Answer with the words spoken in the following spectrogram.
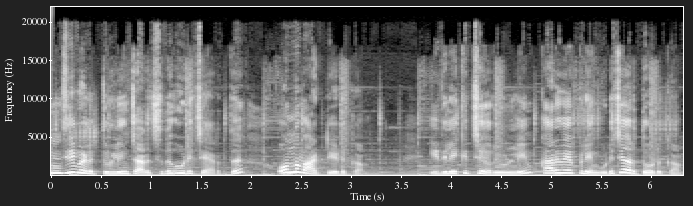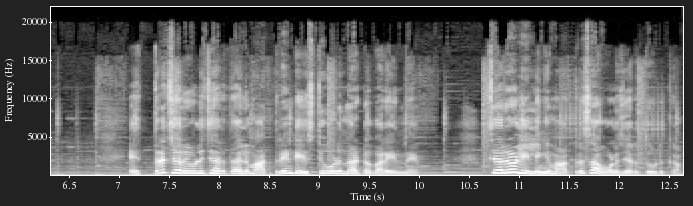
ഇഞ്ചി വെളുത്തുള്ളിയും ചതച്ചത് കൂടി ചേർത്ത് ഒന്ന് വാട്ടിയെടുക്കാം. ഇതിലേക്ക് ചെറിയുള്ളിയും കറിവേപ്പിലയും കൂടി ചേർത്ത് കൊടുക്കാം. എത്ര ചെറിയുള്ളി ചേർത്താലും അത്രയും ടേസ്റ്റ് കൂടുന്നാട്ടോ പറയുന്നത് ചെറിയുള്ളി ഇല്ലെങ്കിൽ മാത്രം സവോള ചേർത്ത് കൊടുക്കാം.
